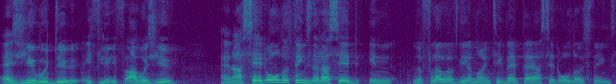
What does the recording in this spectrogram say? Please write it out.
as you would do if, you, if I was you. And I said all the things that I said in the flow of the anointing that day. I said all those things.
